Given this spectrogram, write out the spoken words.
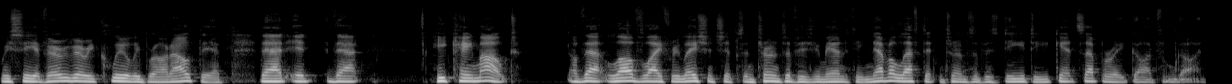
We see it very, very clearly brought out there that it that he came out of that love life relationships in terms of his humanity, never left it in terms of his deity. You can't separate God from God.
